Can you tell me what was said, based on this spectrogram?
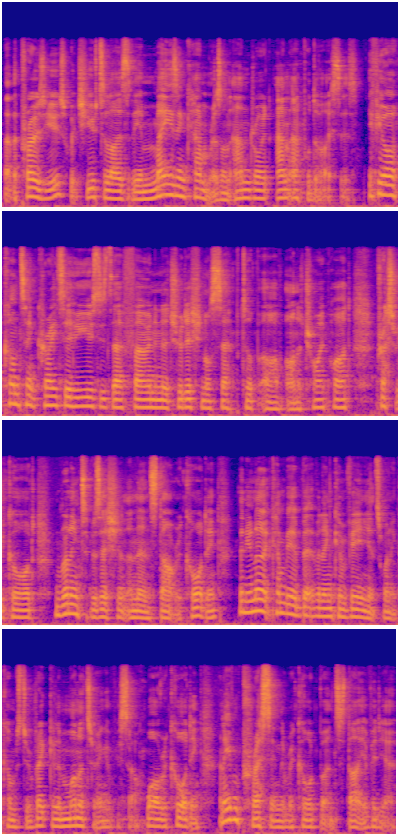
that the pros use which utilise the amazing cameras on Android and Apple devices. If you are a content creator who uses their phone in a traditional setup of on a tripod, press record, running to position and then start recording, then you know it can be a bit of an inconvenience when it comes to regular monitoring of yourself while recording and even pressing the record button to start your video video.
